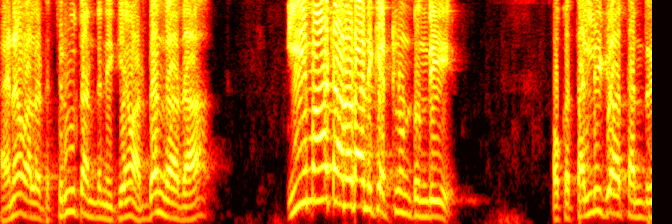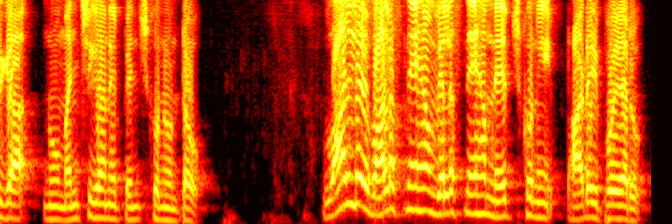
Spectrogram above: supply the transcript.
అయినా వాళ్ళట తిరుగుతుంటే నీకేం అర్థం కాదా? ఈ మాట అనడానికి ఎట్లుంటుంది? ఒక తల్లిగా తండ్రిగా నువ్వు మంచిగానే పెంచుకొని ఉంటావు. వాళ్ళే వాళ్ళ స్నేహం వీళ్ళ స్నేహం నేర్చుకొని పాడైపోయారు.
